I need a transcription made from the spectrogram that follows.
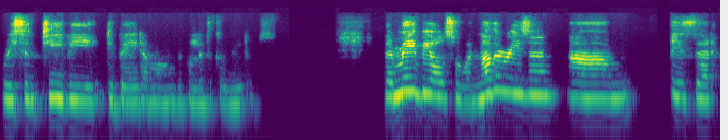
recent TV debate among the political leaders. There may be also another reason um, is that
